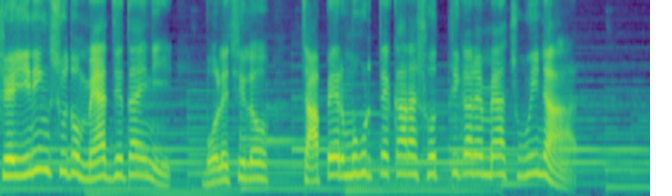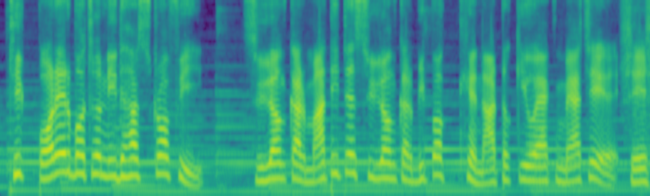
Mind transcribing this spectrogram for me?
সেই ইনিংস শুধু ম্যাচ জেতায়নি, বলেছিল চাপের মুহূর্তে কারা সত্যিকারের ম্যাচ উইনার। ঠিক পরের বছর নিধাস ট্রফি শ্রীলঙ্কার মাটিতে শ্রীলঙ্কার বিপক্ষে নাটকীয় এক ম্যাচে শেষ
